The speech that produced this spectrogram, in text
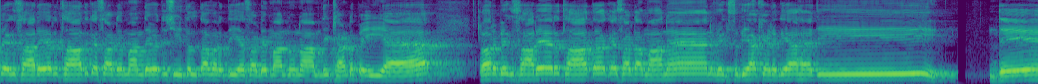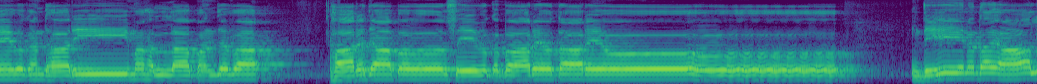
ਬਿਗਸਾਰੇ ਅਰਥਾਤ ਕਿ ਸਾਡੇ ਮਨ ਦੇ ਵਿੱਚ ਸ਼ੀਤਲਤਾ ਵਰਤੀ ਹੈ, ਸਾਡੇ ਮਨ ਨੂੰ ਨਾਮ ਦੀ ਠੰਡ ਪਈ ਹੈ। ਔਰ ਬਿਗਸਾਰੇ ਅਰਥਾਤ ਕਿ ਸਾਡਾ ਮਨ ਐਨ ਵਿਗਸ ਗਿਆ, ਖਿੜ ਗਿਆ ਹੈ ਜੀ। ਦੇਵ ਗੰਧਾਰੀ ਮਹੱਲਾ ਪੰਜਵਾ, ਹਰ ਜਾਪ ਸੇਵਕ ਪਾਰ ਉਤਾਰਿਓ। ਦੇਨ ਦਇਆਲ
